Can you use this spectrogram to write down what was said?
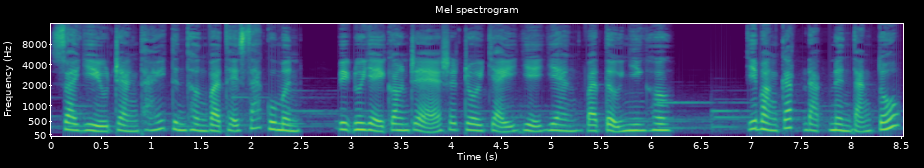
xoa dịu trạng thái tinh thần và thể xác của mình, việc nuôi dạy con trẻ sẽ trôi chảy dễ dàng và tự nhiên hơn. Chỉ bằng cách đặt nền tảng tốt,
